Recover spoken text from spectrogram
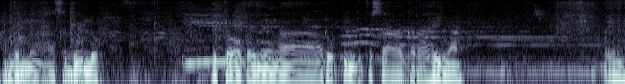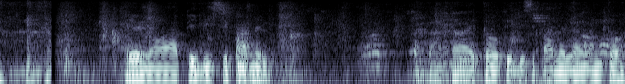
Hanggang uh, sa dulo. Ito, okay na yung uh, roofing dito sa garahe. Okay na. Ayun, yung uh, PVC panel. At uh, ito, PVC panel na lang to.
